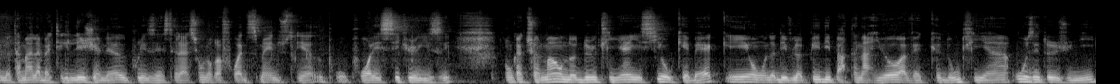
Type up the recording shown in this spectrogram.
notamment la bactérie légionelle pour les installations de refroidissement industriel pour pouvoir les sécuriser. Donc, actuellement, on a deux clients ici au Québec et on a développé des partenariats avec d'autres clients aux États-Unis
